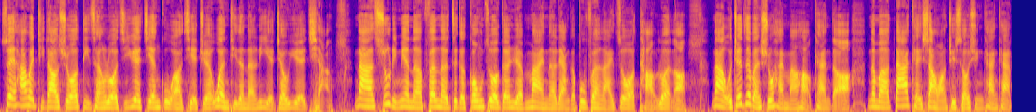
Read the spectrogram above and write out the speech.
所以他会提到说，底层逻辑越坚固啊，解决问题的能力也就越强。那书里面呢，分了这个工作跟人脉呢两个部分来做讨论啊。那我觉得这本书还蛮好看的哦，那么大家可以上网去搜寻看看。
